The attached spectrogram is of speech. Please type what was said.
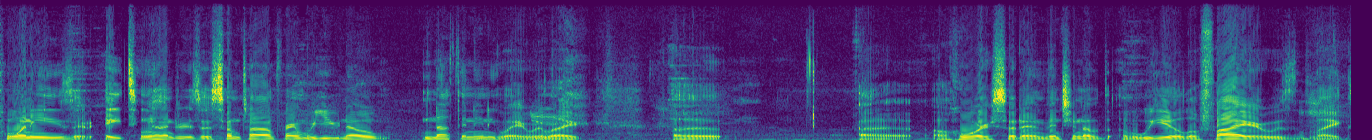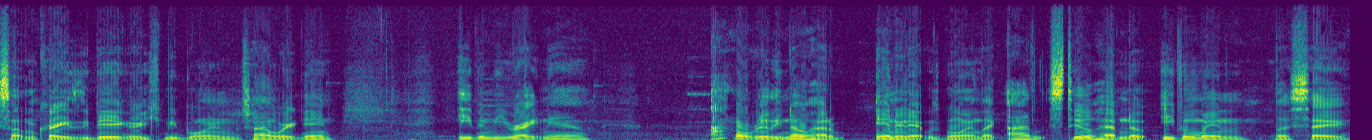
20s or 1800s or some time frame where you know nothing anyway. Where Yeah. like uh, uh, a horse or the invention of the- a wheel or fire was like something crazy big. Or you can be born in a time where again, even me right now, I don't really know how the internet was born. Like I still have no. Even when let's say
